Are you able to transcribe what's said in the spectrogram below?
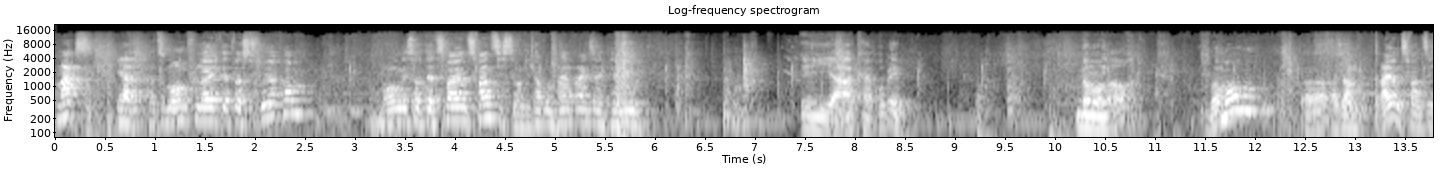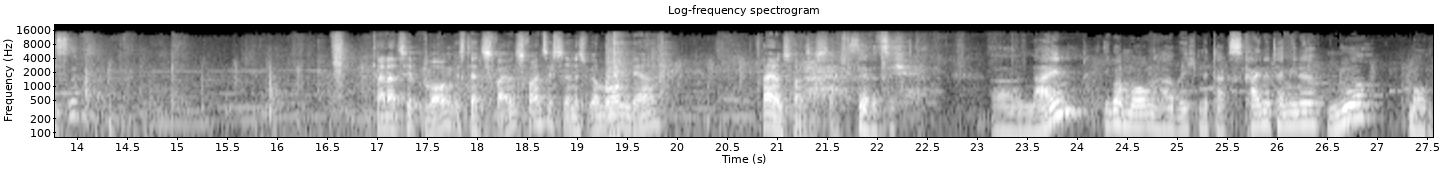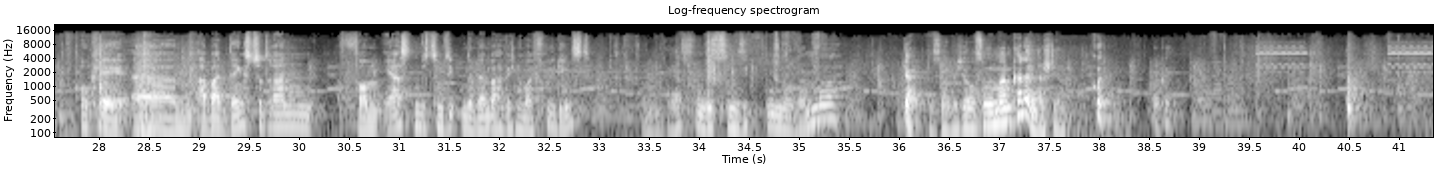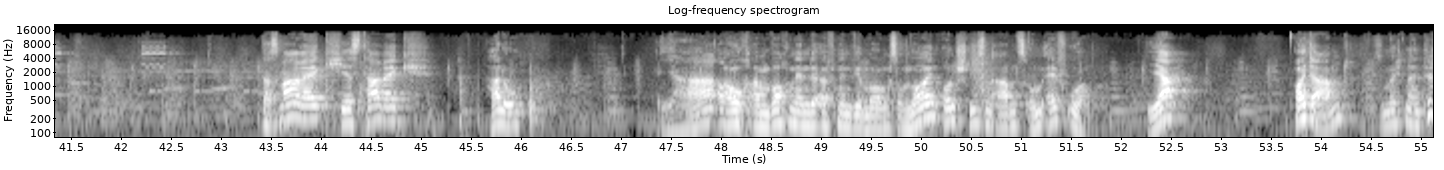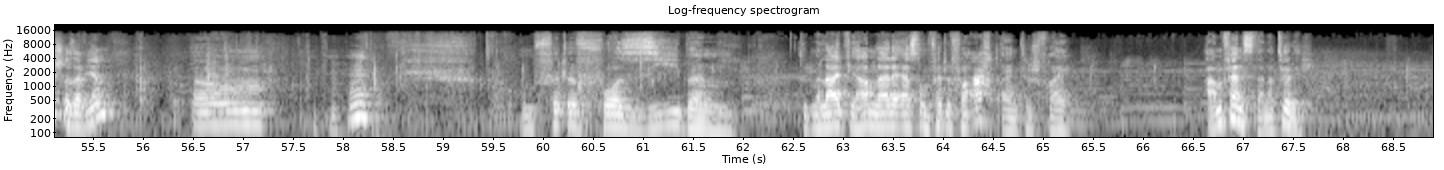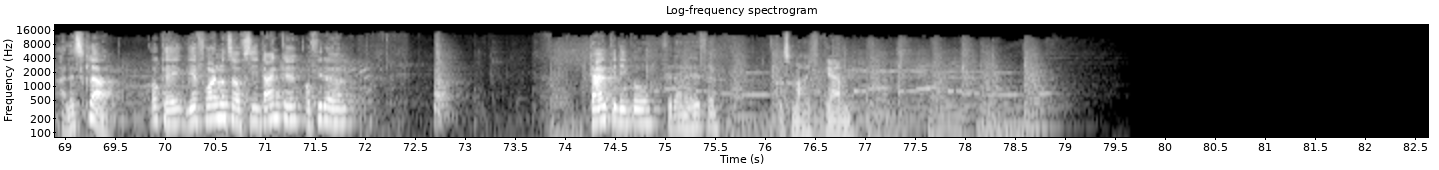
Max, Ja. kannst du morgen vielleicht etwas früher kommen? Morgen ist doch der 22. und ich habe um halb eins einen Termin. Ja, kein Problem. Übermorgen auch? Übermorgen? Äh, also am 23. Kleiner Tipp, morgen ist der 22., dann ist übermorgen der 23. Sehr witzig. Äh, nein, übermorgen habe ich mittags keine Termine, nur morgen. Okay, ähm, aber denkst du dran, vom 1. bis zum 7. November habe ich nochmal Frühdienst? Vom 1. bis zum 7. November? Ja, das habe ich auch so in meinem Kalender stehen. Gut. Okay. Das Marek, hier ist Tarek. Hallo. Ja, auch am Wochenende öffnen wir morgens um 9 und schließen abends um 11 Uhr. Ja. Heute Abend. Sie möchten einen Tisch reservieren? Ähm. Um Viertel vor sieben. Tut mir leid, wir haben leider erst um Viertel vor acht einen Tisch frei. Am Fenster, natürlich. Alles klar. Okay, wir freuen uns auf Sie. Danke. Auf Wiederhören. Danke, Nico, für deine Hilfe. Das mache ich gern.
